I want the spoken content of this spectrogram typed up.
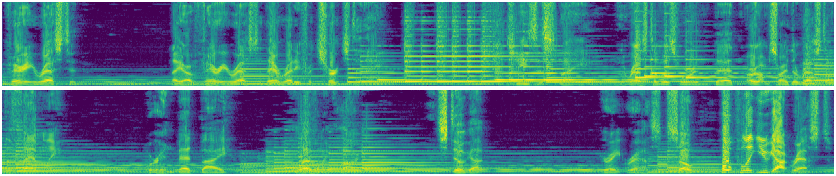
very rested. They are very rested. They're ready for church today. In Jesus' name. The rest of us were in bed, or I'm sorry, the rest of the family were in bed by 11 o'clock and still got great rest. So hopefully you got rest.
